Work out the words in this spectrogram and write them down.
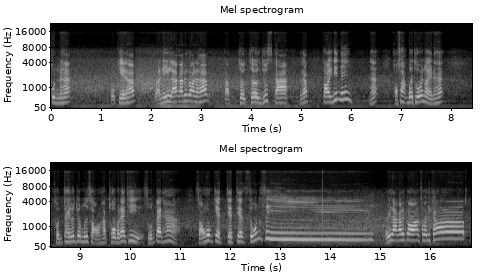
คุณนะฮะ โอเคนะครับ วันนี้ลากันไปก่อนนะครับ กับเถิกเทิงยุสคานะครับต่อยนิดนึงนะฮะขอฝากเบอร์โทรไว้หน่อยนะฮะสนใจรถยนต์มือสองครับ โทรมาได้ที่ 085 267 7704วันนี้ลากันไปก่อน สวัสดีครับ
